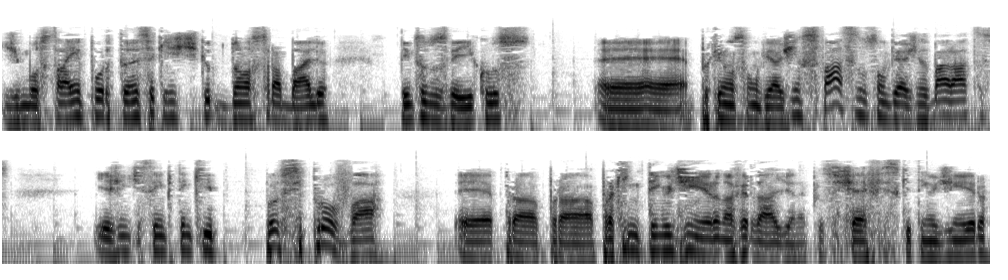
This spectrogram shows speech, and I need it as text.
de, mostrar a importância que a gente, do nosso trabalho dentro dos veículos, é, porque não são viagens fáceis, não são viagens baratas, e a gente sempre tem que se provar é, para quem tem o dinheiro, na verdade, né? Para os chefes que têm o dinheiro,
